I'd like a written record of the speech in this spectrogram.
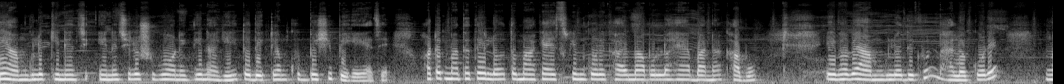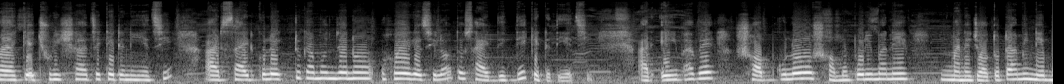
এই আমগুলো কিনে, এনেছিল শুভ অনেক দিন আগেই, তো দেখলাম খুব বেশি পেকে গেছে। হঠাৎ মাথাতে এলো, তো মাকে আইসক্রিম করে খাওয়ায়। মা বলল হ্যাঁ বানা, খাব। এইভাবে আমগুলো দেখুন, ভালো করে ছুরির সাহায্যে কেটে নিয়েছি। আর সাইডগুলো একটু কেমন যেন হয়ে গেছিল, তো সাইড দিক দিয়ে কেটে দিয়েছি। আর এইভাবে সবগুলো সমপরিমাণে মানে যতটা আমি নেব,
